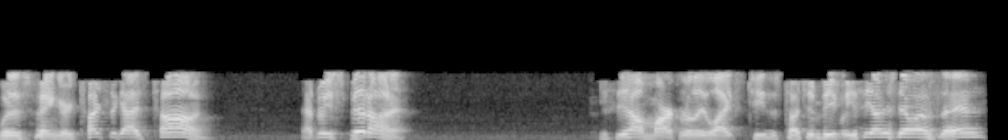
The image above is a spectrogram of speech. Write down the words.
with his finger. He touched the guy's tongue after he spit on it. You see how Mark really likes Jesus touching people? You see, understand what I'm saying?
